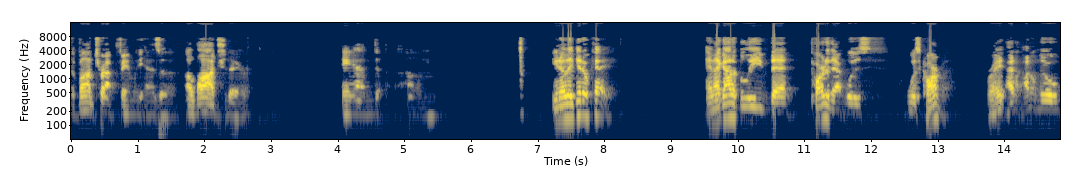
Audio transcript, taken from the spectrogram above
the Von Trapp family has a, a lodge there, and um, you know they did okay. And I got to believe that part of that was was karma, right? I, I don't know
